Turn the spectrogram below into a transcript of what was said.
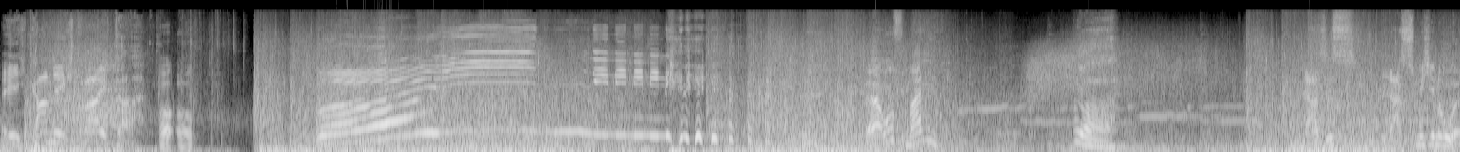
Ich kann nicht weiter! Oh, oh. Nee, nee, nee, nee, nee. Hör auf, Mann! Lass es. Lass mich in Ruhe.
